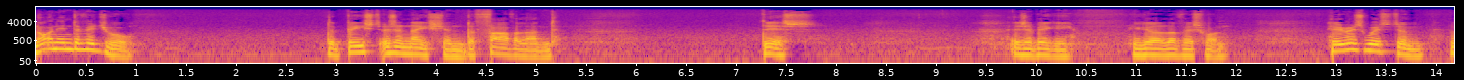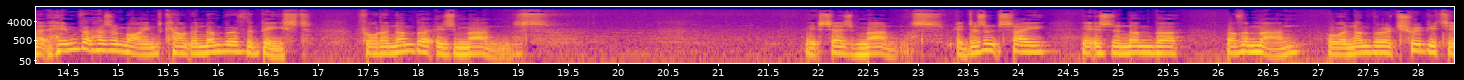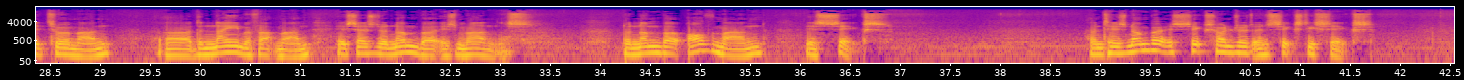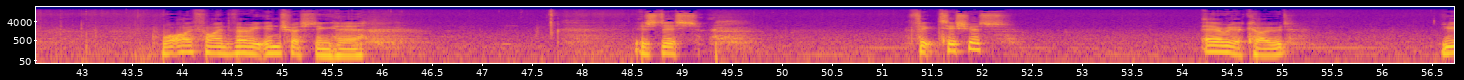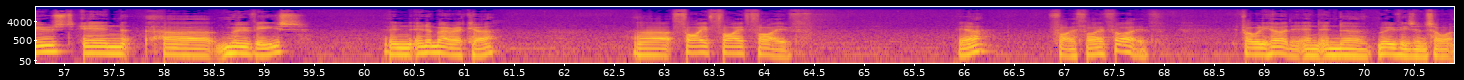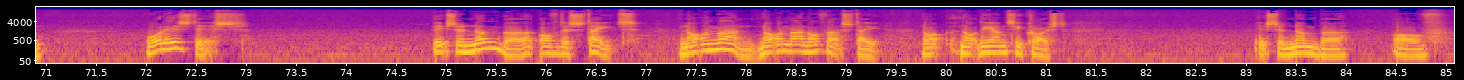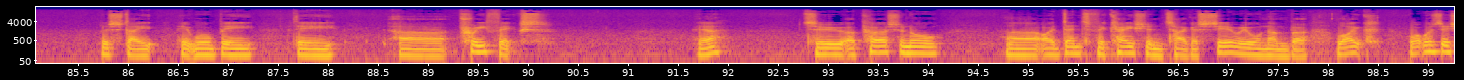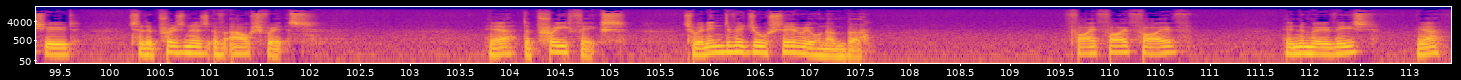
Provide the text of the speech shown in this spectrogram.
not an individual. the beast as a nation, the fatherland. This is a biggie. You gotta love this one. Here is wisdom. Let him that has a mind count the number of the beast, for the number is man's. It says man's. It doesn't say it is the number of a man or a number attributed to a man, uh, the name of that man. It says the number is man's. The number of man is six. And his number is 666. What I find very interesting here is this fictitious area code used in uh, movies in, in America uh, 555. Yeah? 555. You've probably heard it in, in the movies and so on. What is this? It's a number of the state, not a man, not a man of that state, not not the Antichrist. It's a number of the state. It will be the uh, prefix, yeah, to a personal uh, identification tag, a serial number, like what was issued to the prisoners of Auschwitz yeah, the prefix to an individual serial number. 555 in the movies, yeah.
